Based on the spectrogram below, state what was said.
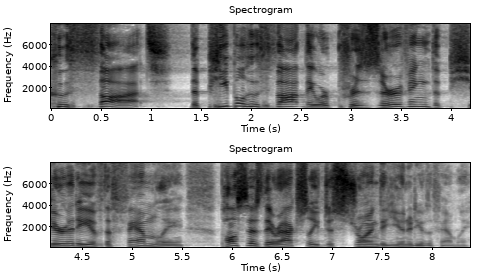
who thought, the people who thought they were preserving the purity of the family, Paul says they were actually destroying the unity of the family.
